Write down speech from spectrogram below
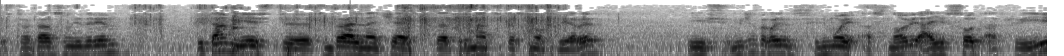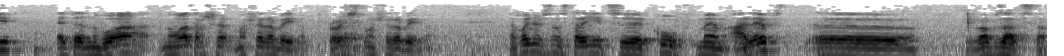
из Тратаса Нидрин. И там есть э, центральная часть 13 основ веры. И мы сейчас находимся в седьмой основе, а Исод Ашвии это Нуа, Нуат Машерабейна, пророчество Машерабейна. Находимся на странице Куф Мем Алев, э, в абзац там,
